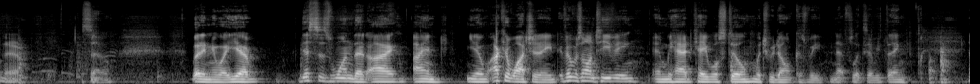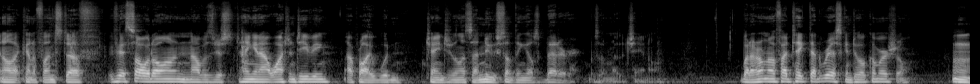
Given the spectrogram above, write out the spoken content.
yeah. So, but anyway, yeah, this is one that I, I, you know, I could watch it any, if it was on TV and we had cable still, which we don't because we Netflix everything and all that kind of fun stuff. If I saw it on and I was just hanging out watching TV, I probably wouldn't change it unless I knew something else better was on another channel. But I don't know if I'd take that risk into a commercial. Hmm.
